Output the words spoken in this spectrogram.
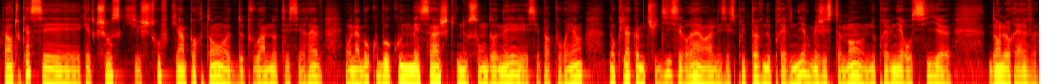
enfin en tout cas c'est quelque chose qui je trouve qui est important euh, de pouvoir noter ses rêves. on a beaucoup beaucoup de messages qui nous sont donnés et c'est pas pour rien. Donc là comme tu dis c'est vrai, hein, les esprits peuvent nous prévenir, mais justement nous prévenir aussi euh, dans le rêve.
